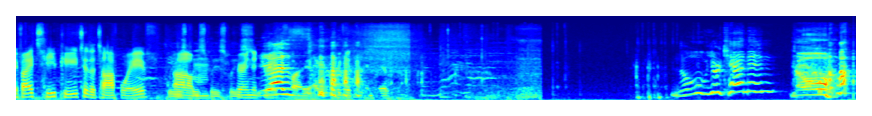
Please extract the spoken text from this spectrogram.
If I TP to the top wave, Please, um, please, please, please. during the Drake Yes! fight, I could get the invis. No, your cannon! No!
